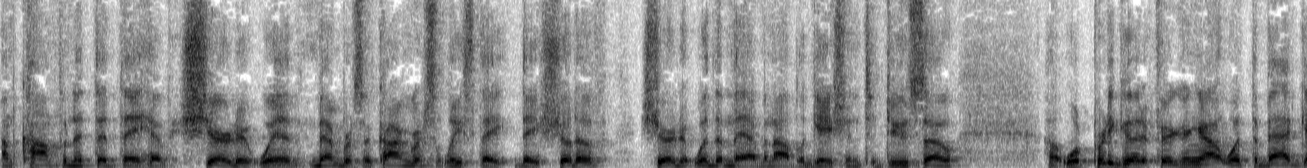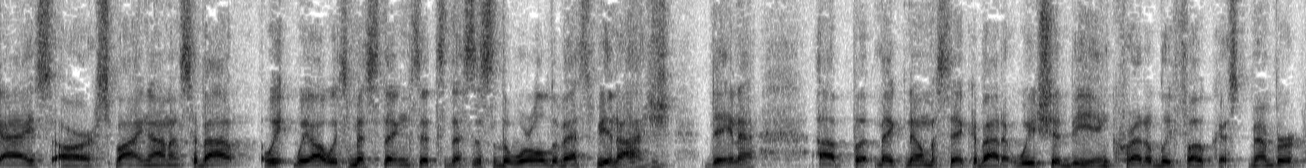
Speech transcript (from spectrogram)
I'm confident that they have shared it with members of Congress. At least they, they should have shared it with them. They have an obligation to do so. Uh, we're pretty good at figuring out what the bad guys are spying on us about. We, we always miss things. It's, this is the world of espionage, Dana. Uh, but make no mistake about it, we should be incredibly focused. Remember,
